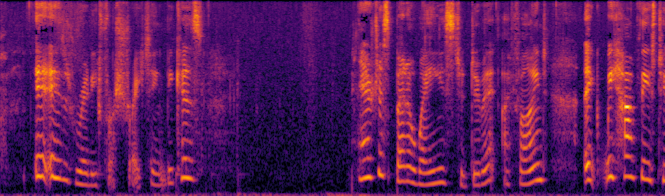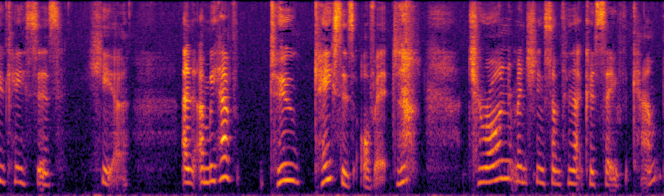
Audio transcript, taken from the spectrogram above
it is really frustrating because there are just better ways to do it, I find. Like we have these two cases here. And and we have two cases of it. Chiron mentioning something that could save the camp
